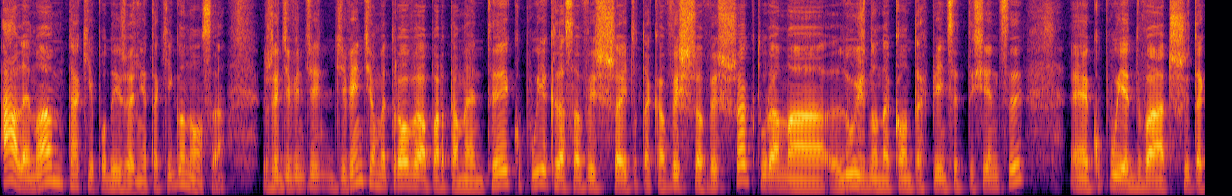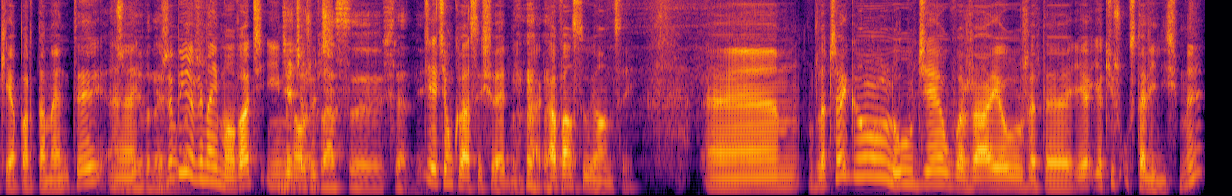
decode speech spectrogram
ale mam takie podejrzenie, takiego nosa, że 9-metrowe apartamenty kupuje klasa wyższa i to taka wyższa, wyższa, która ma luźno na kontach 500 tysięcy, e, kupuje dwa, trzy takie apartamenty, żeby je, żeby je wynajmować i Dzieciom mnożyć... klasy średniej. Dzieciom klasy średniej, tak, awansującej Dlaczego ludzie uważają, że te, jak już ustaliliśmy,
